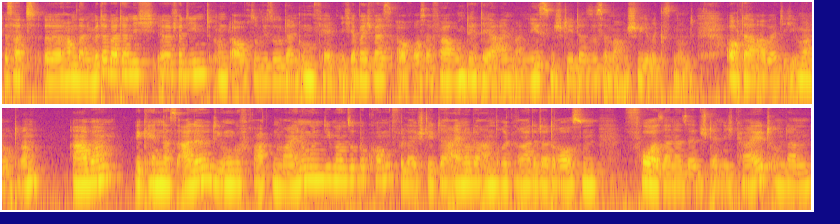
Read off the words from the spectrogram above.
Das hat, äh, haben deine Mitarbeiter nicht äh, verdient und auch sowieso dein Umfeld nicht. Aber ich weiß auch aus Erfahrung, der, der einem am nächsten steht, das ist immer am schwierigsten. Und auch da arbeite ich immer noch dran. Aber wir kennen das alle, die ungefragten Meinungen, die man so bekommt. Vielleicht steht der ein oder andere gerade da draußen vor seiner Selbstständigkeit und dann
